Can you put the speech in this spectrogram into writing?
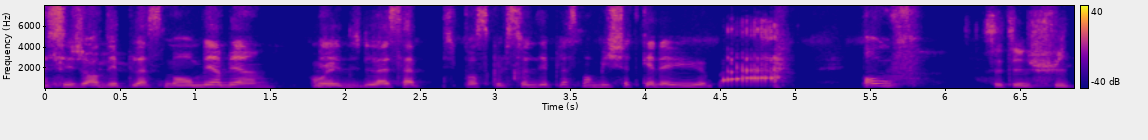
C'est genre déplacement bien bien. Ouais. Mais là, ça, je pense que le seul déplacement bichette qu'elle a eu, bah, pas ouf. C'était une fuite,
